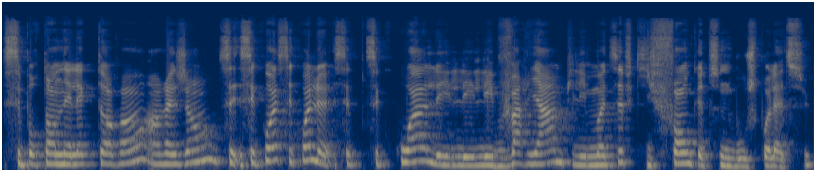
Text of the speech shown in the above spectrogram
c'est pour ton électorat en région? C'est quoi, c'est quoi le, c'est quoi les, les, les, variables puis les motifs qui font que tu ne bouges pas là-dessus?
